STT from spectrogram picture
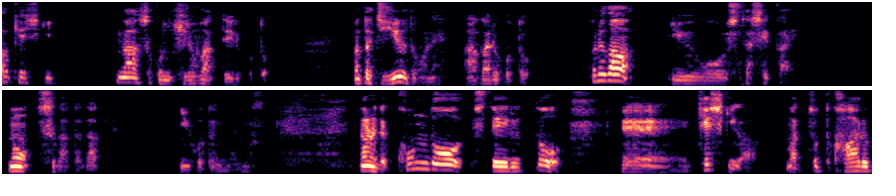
う景色がそこに広がっていること。また自由度がね、上がること。これが融合した世界の姿だっていうことになります。なので、混同していると、えー、景色が、まあ、ちょっと変わる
